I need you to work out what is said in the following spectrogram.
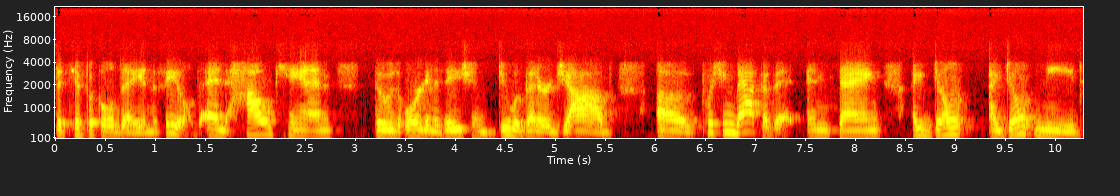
the typical day in the field? And how can those organizations do a better job of pushing back a bit and saying i don't i don't need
